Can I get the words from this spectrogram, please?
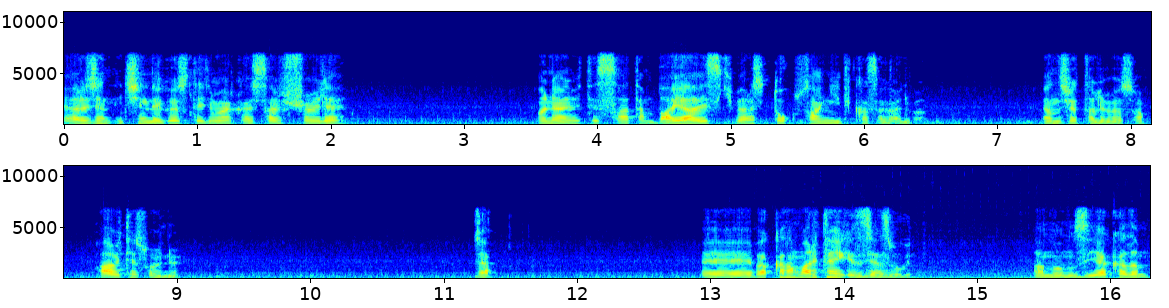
Aracın içini de göstereyim arkadaşlar. Şöyle manuel vites zaten bayağı eski bir araç. 97 kasa galiba. Yanlış hatırlamıyorsam. Ha vites oynuyor. Güzel. Ee, bakalım haritaya gezeceğiz bugün. Lambamızı yakalım.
